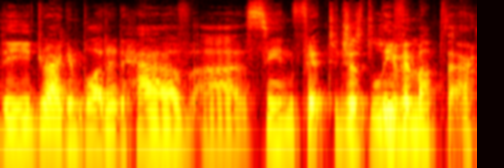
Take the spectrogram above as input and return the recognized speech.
The Dragon Blooded have uh, seen fit to just leave him up there.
